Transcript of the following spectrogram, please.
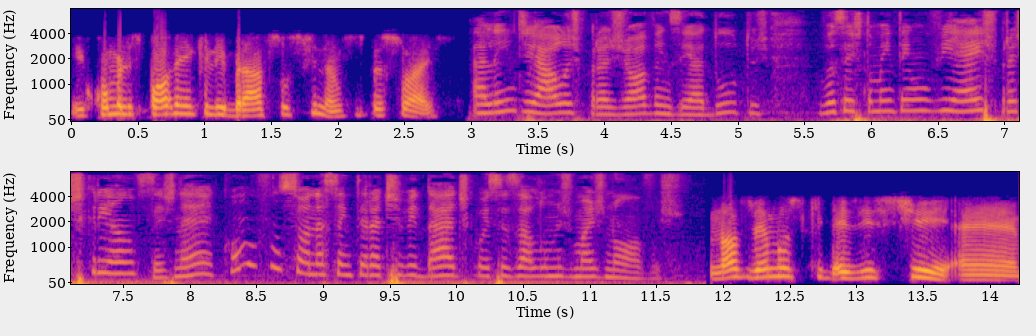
e como eles podem equilibrar suas finanças pessoais. Além de aulas para jovens e adultos, vocês também têm um viés para as crianças, né? Como funciona essa interatividade com esses alunos mais novos? Nós vemos que existe é,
